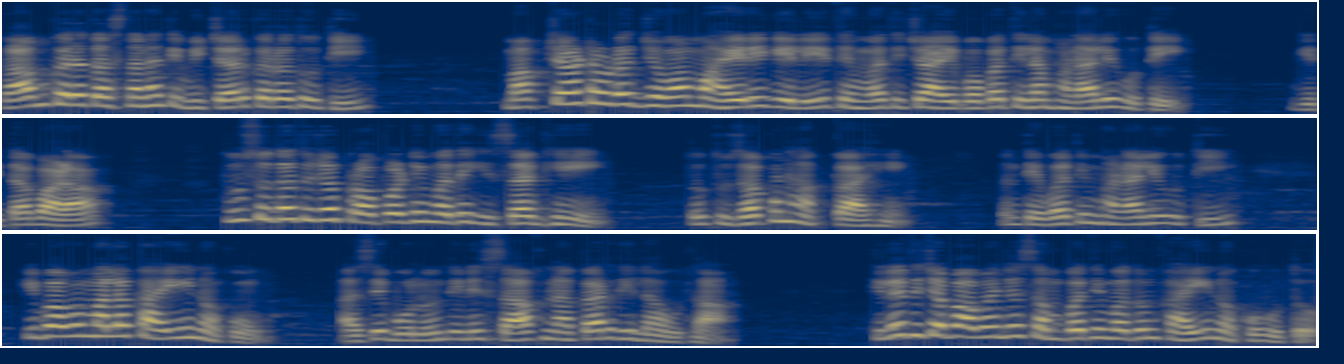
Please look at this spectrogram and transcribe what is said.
काम करत असताना ती विचार करत होती मागच्या आठवड्यात जेव्हा माहेरी गेली तेव्हा तिच्या आईबाबा तिला म्हणाले होते. गीता बाळा तू सुद्धा तुझ्या प्रॉपर्टीमध्ये हिस्सा घे. तो तुझा पण हक्क आहे. पण तेव्हा ती म्हणाली होती की बाबा मला काहीही नको. असे बोलून तिने साफ नकार दिला होता. तिला तिच्या बाबांच्या संपत्तीमधून काही नको होतं.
